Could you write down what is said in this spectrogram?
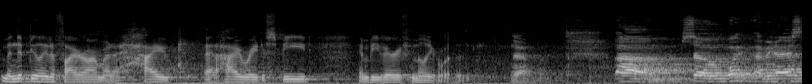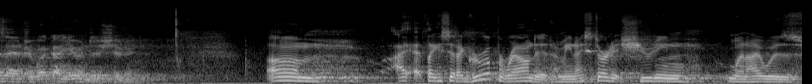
manipulate a firearm at a high, at a high rate of speed and be very familiar with it. Yeah. Um, so what, I mean, I asked Andrew, what got you into shooting? Um, I, like I said, I grew up around it. I mean, I started shooting when I was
